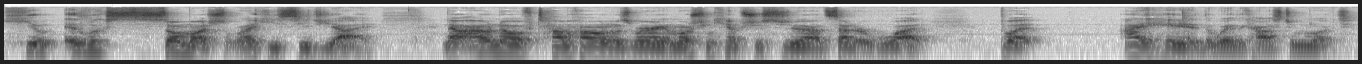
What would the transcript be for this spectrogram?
he, it looks so much like he's CGI. Now I don't know if Tom Holland was wearing a motion capture suit on set or what, but I hated the way the costume looked.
